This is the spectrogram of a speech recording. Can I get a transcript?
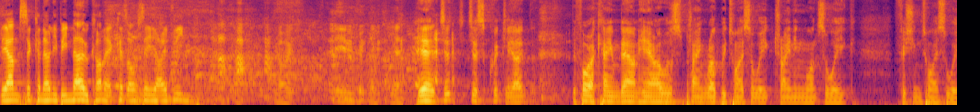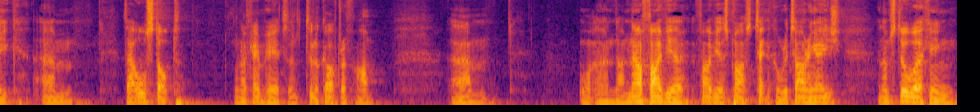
the, answer can only be no, can't it? Because obviously I've been. Right. Ian, quickly. Yeah. Yeah, just, just quickly. I, before I came down here, I was playing rugby twice a week, training once a week, fishing twice a week. Um, that all stopped when I came here to, to look after a farm. Um, and I'm now five, year, five years past technical retiring age, and I'm still working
